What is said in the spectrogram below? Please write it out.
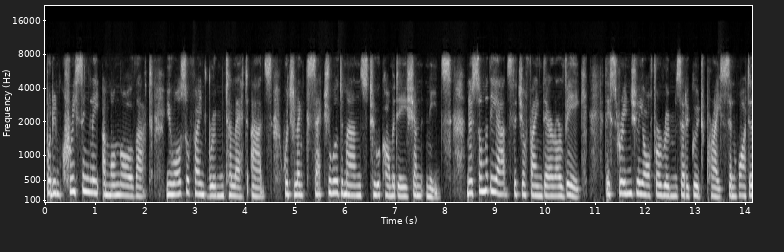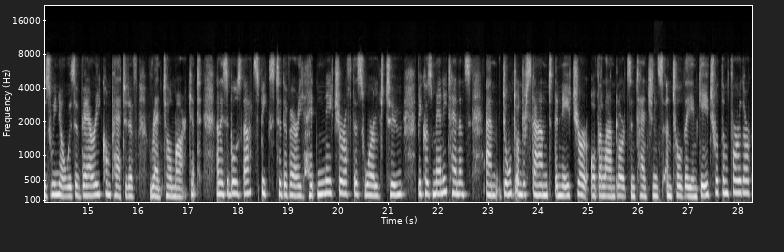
But increasingly Increasingly, among all that, you also find room to let ads which link sexual demands to accommodation needs. Now, some of the ads that you'll find there are vague. They strangely offer rooms at a good price in what, as we know, is a very competitive rental market. And I suppose that speaks to the very hidden nature of this world, too, because many tenants um, don't understand the nature of a landlord's intentions until they engage with them further,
